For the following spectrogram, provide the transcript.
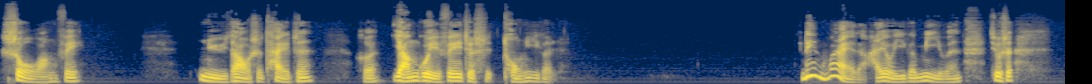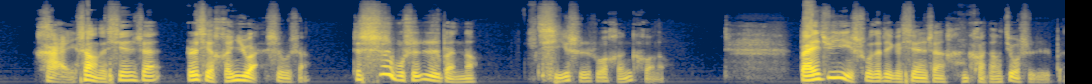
寿王妃、女道士太真和杨贵妃，这是同一个人。另外的还有一个秘闻，就是。海上的仙山，而且很远，是不是？这是不是日本呢？其实说很可能。白居易说的这个仙山，很可能就是日本。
